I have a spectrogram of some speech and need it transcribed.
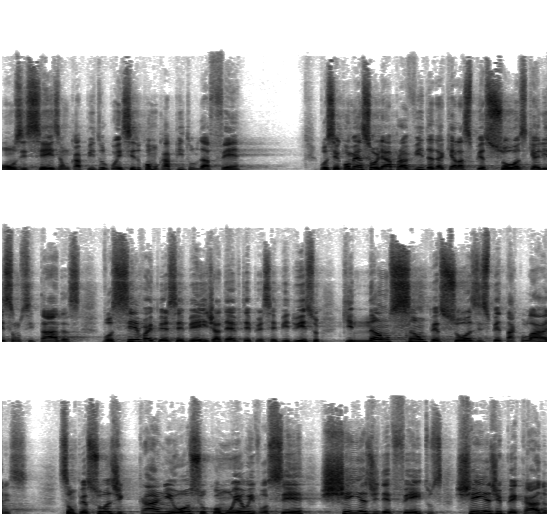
11, 6, é um capítulo conhecido como capítulo da fé. Você começa a olhar para a vida daquelas pessoas que ali são citadas, você vai perceber, e já deve ter percebido isso, que não são pessoas espetaculares. São pessoas de carne e osso como eu e você, cheias de defeitos, cheias de pecado.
